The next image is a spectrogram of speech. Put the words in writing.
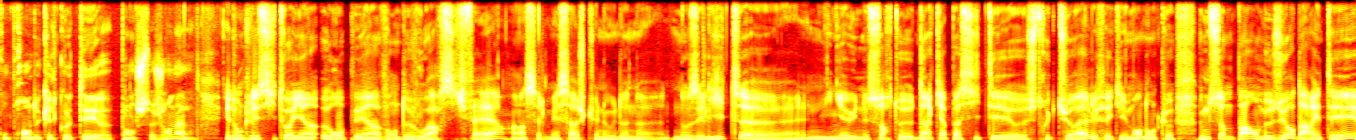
comprend de quel côté euh, penche ce journal. Et donc les citoyens européens vont devoir s'y faire, hein, c'est le message que nous donnent euh, nos élites. il y a une sorte d'incapacité structurelle, effectivement, donc nous ne sommes pas en mesure d'arrêter,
